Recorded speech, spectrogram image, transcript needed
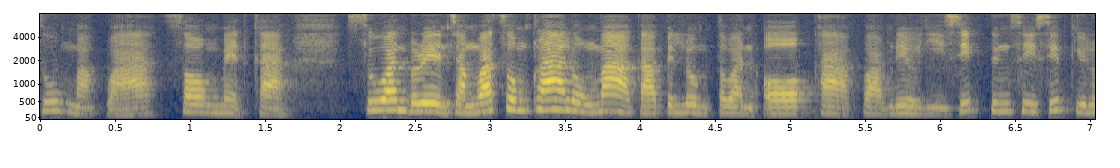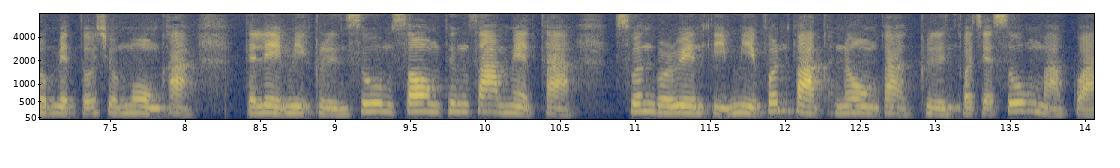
สูงมากกว่า2เมตรค่ะ ส่วนบริเวณจังหวัดสงขลาลงมาค่ะเป็นลมตะวันออกค่ะ ความเร็ว 20ถึง40 กิโลเมตรต่อชั่วโมงค่ะทะเลมีคลื่นสูง2ถึง3เมตรค่ะ ส่วนบริเวณที่มีฝนฟ้ากระนองค่ะคลื่นก็จะสูงมากกว่า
